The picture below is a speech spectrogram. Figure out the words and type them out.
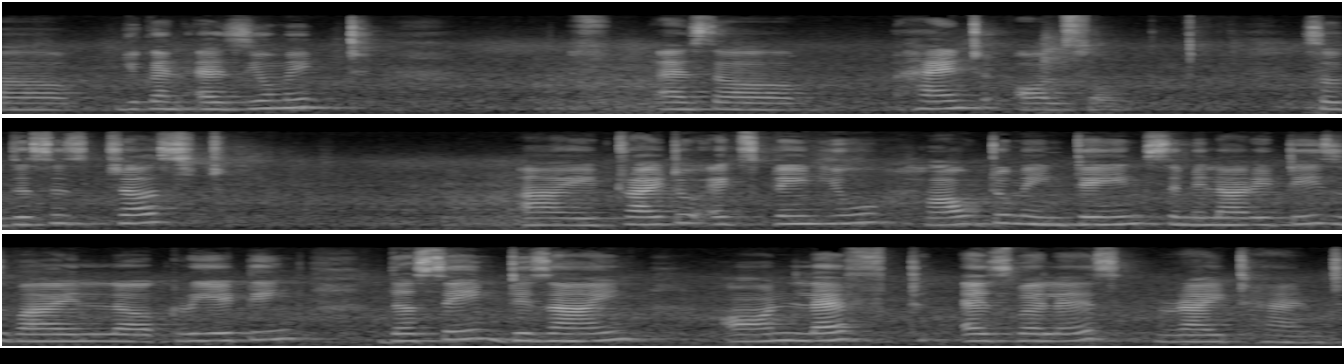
uh, you can assume it as a hand also. So this is just I try to explain you how to maintain similarities while uh, creating the same design on left as well as right hand.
